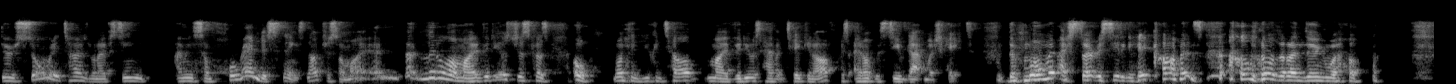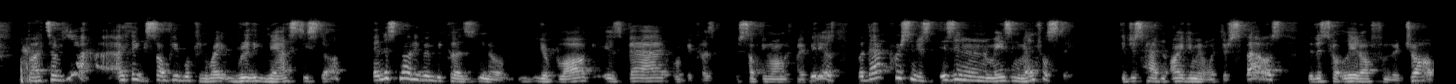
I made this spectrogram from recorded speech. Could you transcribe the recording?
There's so many times when I've seen, I mean, some horrendous things, not just on my, and little on my videos, just because, oh, one thing, you can tell my videos haven't taken off because I don't receive that much hate. The moment I start receiving hate comments, I'll know that I'm doing well. but um, yeah, I think some people can write really nasty stuff and it's not even because you know your blog is bad or because there's something wrong with my videos but that person just isn't in an amazing mental state they just had an argument with their spouse they just got laid off from their job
